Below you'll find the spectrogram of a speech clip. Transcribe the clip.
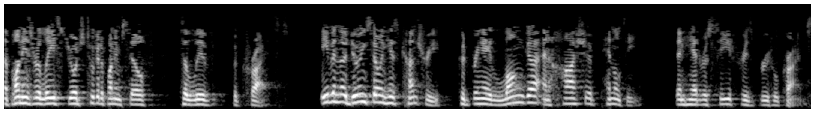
Upon his release, George took it upon himself to live for Christ, even though doing so in his country could bring a longer and harsher penalty than he had received for his brutal crimes.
